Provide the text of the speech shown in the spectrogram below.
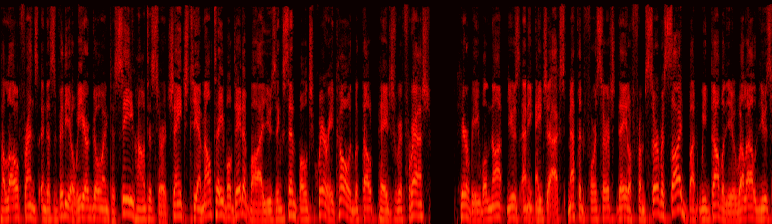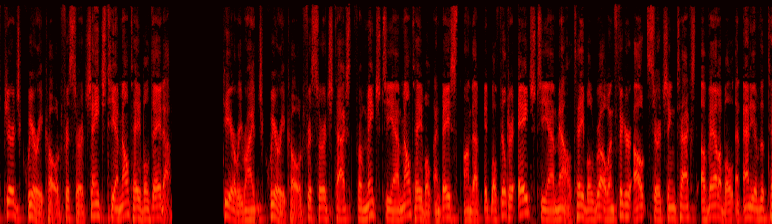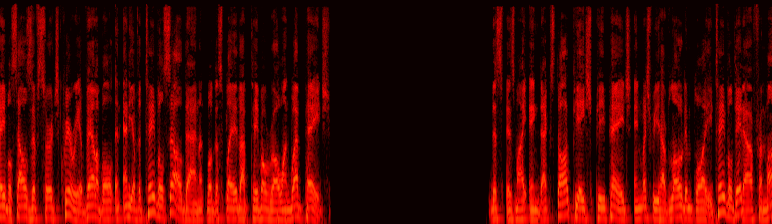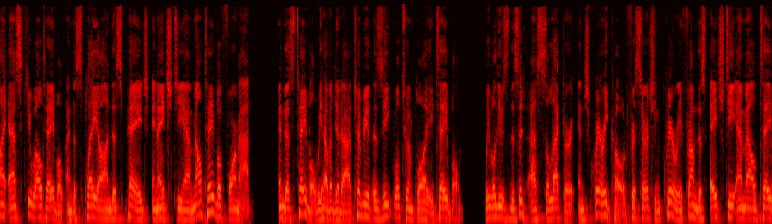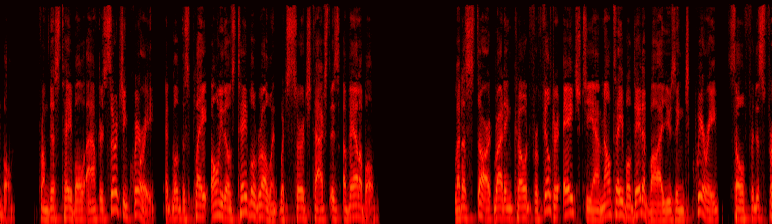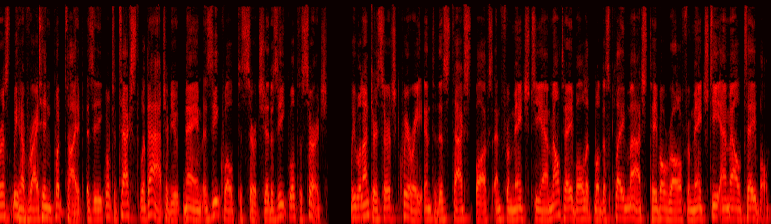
Hello friends in this video we are going to see how to search HTML table data by using simple jQuery code without page refresh. Here we will not use any AJAX method for search data from server side but we will use pure jQuery code for search HTML table data. Here we write jQuery code for search text from HTML table and based on that it will filter HTML table row and figure out searching text available in any of the table cells if search query available in any of the table cell then it will display that table row on web page. This is my index.php page in which we have load employee table data from MySQL table and display on this page in HTML table format. In this table we have a data attribute is equal to employee table. We will use this as selector in query code for searching query from this HTML table. From this table after searching query, it will display only those table row in which search text is available. Let us start writing code for filter HTML table data by using jQuery, so for this first we have write input type is equal to text with attribute name is equal to search it is equal to search. We will enter search query into this text box and from HTML table it will display match table row from HTML table.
